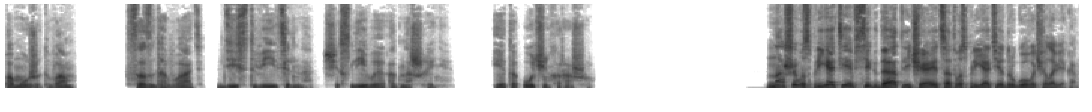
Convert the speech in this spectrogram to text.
поможет вам создавать действительно счастливые отношения. И это очень хорошо. Наше восприятие всегда отличается от восприятия другого человека.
